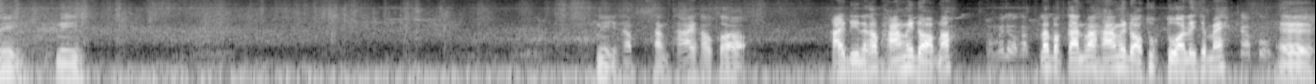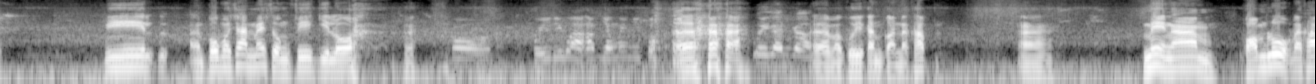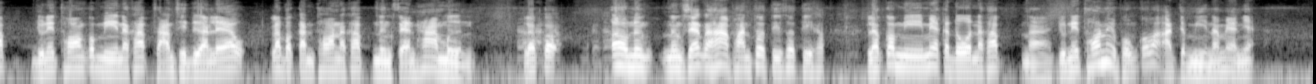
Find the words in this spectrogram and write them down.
นี่นี่ นี่ครับทางท้ายเขาก็ท้ายดีนะครับหางไม่ดอกเนาะยังไม่ดอกครับรับประกันว่าหางไม่ดอกทุกตัวเลยใช่ไหมครับผมเออมีอ่าโปรโมชั่นไหมส่งฟรีกิโลก็คุยดีกว่าครับยังไม่มีตัวเออคุยกันก่อนเออมาคุยกันก่อนนะครับ อ่าแม่งามพร้อมลูกนะครับ อยู่ในท้องก็มีนะครับสามสี่เดือนแล้วรับประกันท้องนะครับหนึ่งแสนห้าหมื่นแล้วก็เอ้าหนึ่งหนึ่งแสนกับห้าพันโทษทีโทษทีครับ แล้วก็มีแม่กระโดนนะครับนะอยู่ในท้องเนี่ยผมก็ว่าอาจจะมีนะแม่เนี้ย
